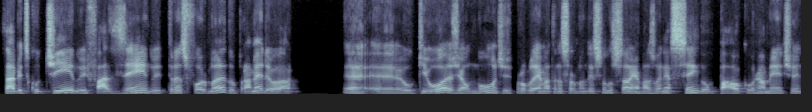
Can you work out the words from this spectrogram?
sabe, discutindo e fazendo e transformando para melhor é, é, o que hoje é um monte de problema transformando em solução, e a Amazônia sendo um palco realmente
